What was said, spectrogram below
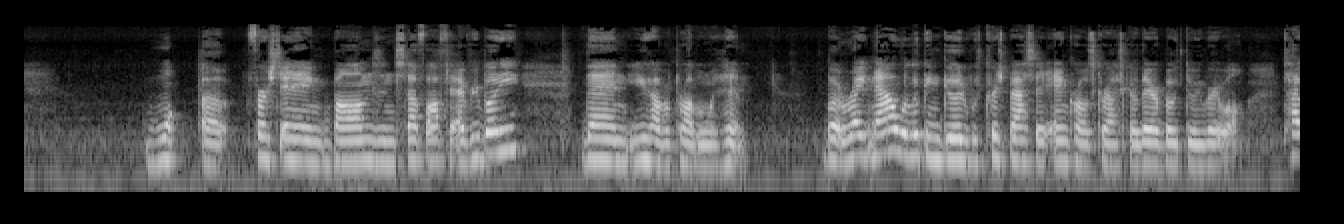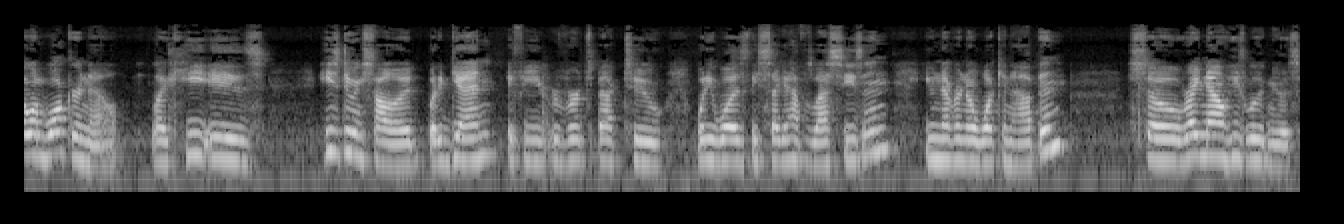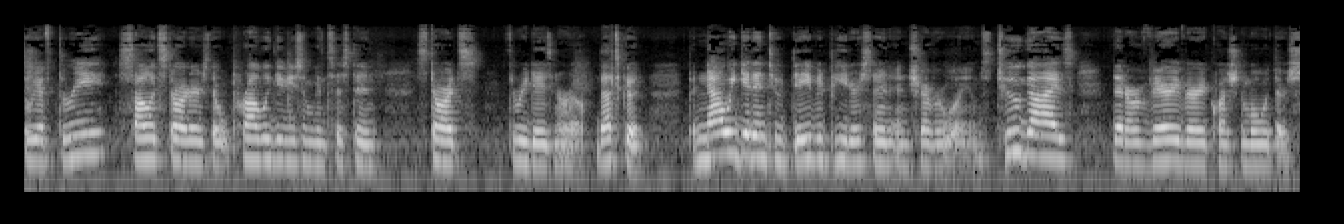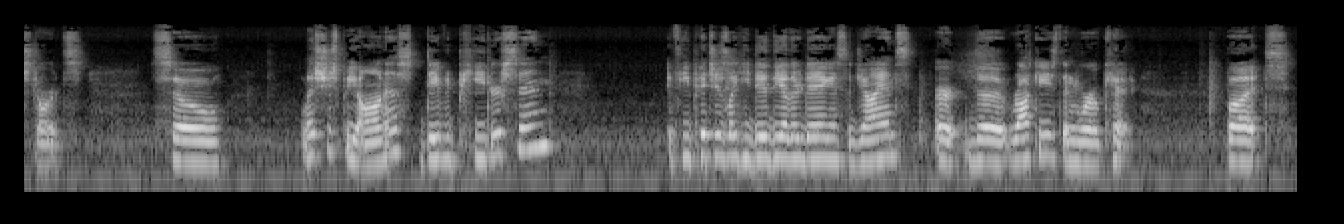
uh, first inning bombs and stuff off to everybody, then you have a problem with him. But right now, we're looking good with Chris Bassitt and Carlos Carrasco. They are both doing very well. Taijuan Walker now, like he is, he's doing solid. But again, if he reverts back to what he was the second half of last season, you never know what can happen. So right now, he's looking good. So we have three solid starters that will probably give you some consistent starts three days in a row. That's good. But now we get into David Peterson and Trevor Williams. Two guys that are very, very questionable with their starts. So let's just be honest. David Peterson, if he pitches like he did the other day against the Giants or the Rockies, then we're okay. But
